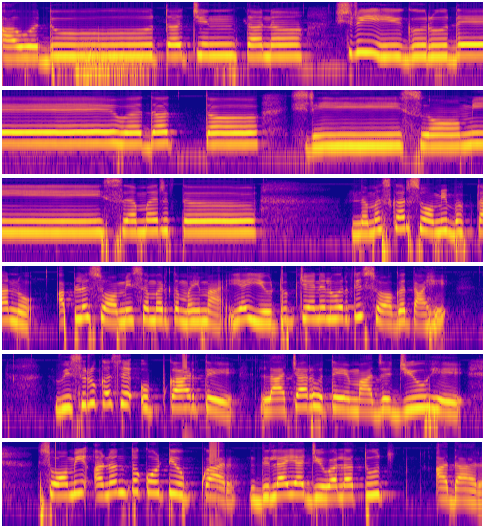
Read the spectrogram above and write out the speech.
अवधूत चिंतन श्री गुरुदेव दत्त श्री स्वामी समर्थ. नमस्कार स्वामी भक्तांनो आपलं स्वामी समर्थ महिमा या यूट्यूब चॅनलवरती स्वागत आहे. विसरू कसे उपकार ते? लाचार होते माझं जीव हे. स्वामी अनंत कोटी उपकार दिला या जीवाला तूच आधार.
